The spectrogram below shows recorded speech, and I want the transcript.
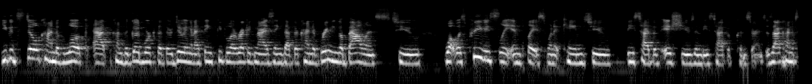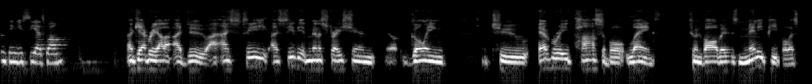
you could still kind of look at kind of the good work that they're doing. And I think people are recognizing that they're kind of bringing a balance to what was previously in place when it came to these type of issues and these type of concerns. Is that kind of something you see as well? Uh, Gabriella, I do. I, I, see. I see the administration going to every possible length to involve as many people as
